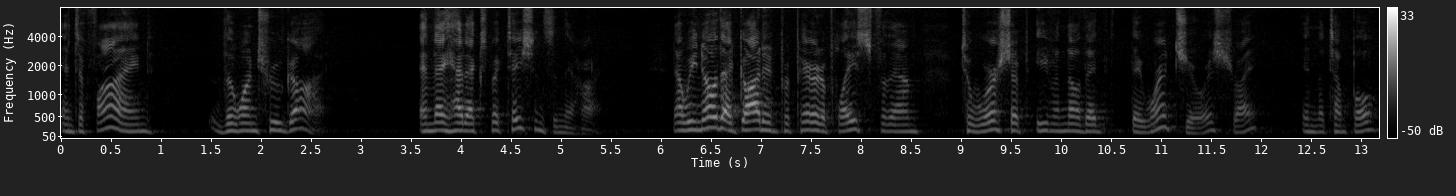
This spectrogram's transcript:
and to find the one true God. And they had expectations in their heart. Now we know that God had prepared a place for them to worship, even though they, they weren't Jewish, right? In the temple,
